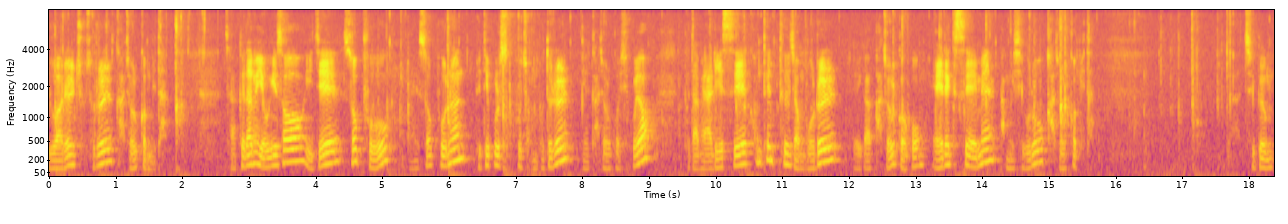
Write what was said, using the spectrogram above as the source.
url 주소를 가져올 겁니다. 자 그 다음에 여기서 이제 소프 네, soup은 Beautiful Soup 정보들을 예, 가져올 것이고요 그 다음에 RES의 content 정보를 저희가 가져올 거고 LXML 방식으로 가져올 겁니다. 지금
